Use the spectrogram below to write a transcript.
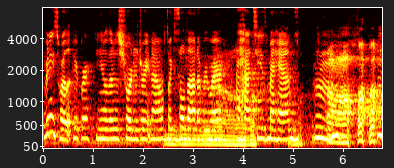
Everybody needs toilet paper. You know, there's a shortage right now. It's like sold out everywhere. I had to use my hands. Mm.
